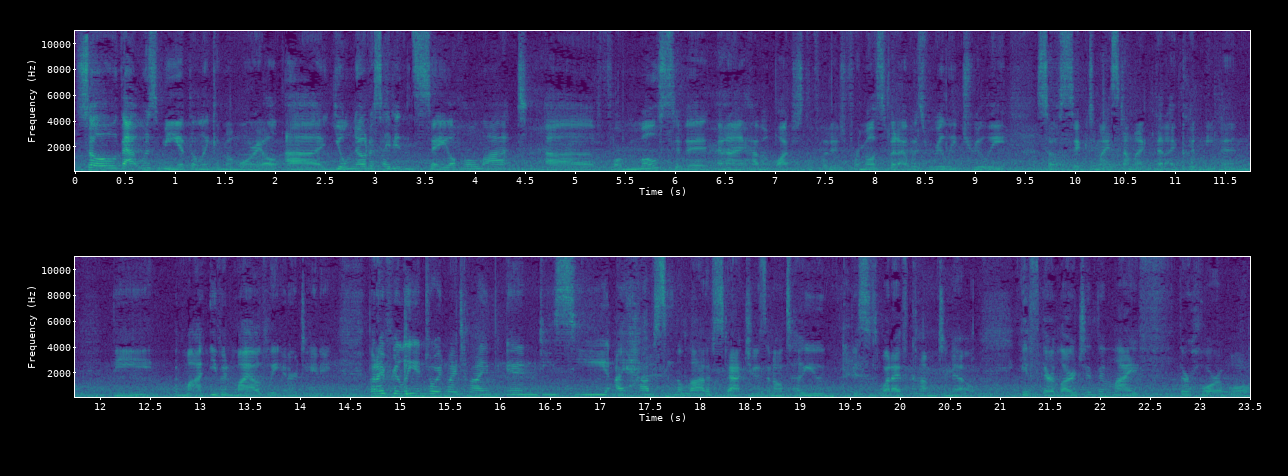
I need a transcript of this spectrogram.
So that was me at the Lincoln Memorial. Uh, you'll notice I didn't say a whole lot uh, for most of it, and I haven't watched the footage. For most of it, I was really, truly so sick to my stomach that I couldn't even be mi- even mildly entertaining. But I've really enjoyed my time in DC. I have seen a lot of statues, and I'll tell you, this is what I've come to know. If they're larger than life, they're horrible.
